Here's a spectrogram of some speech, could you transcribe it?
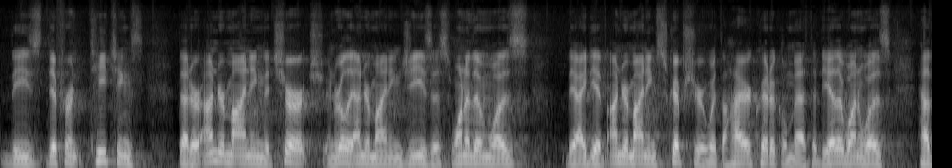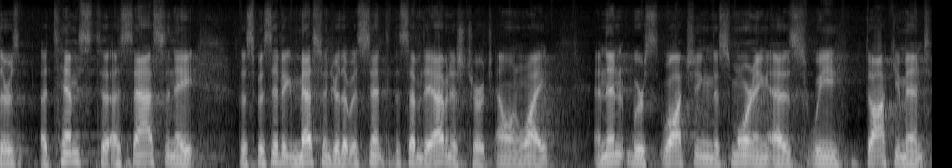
these different teachings that are undermining the church and really undermining Jesus. One of them was the idea of undermining Scripture with the higher critical method. The other one was how there's attempts to assassinate the specific messenger that was sent to the Seventh day Adventist Church, Ellen White. And then we're watching this morning as we document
